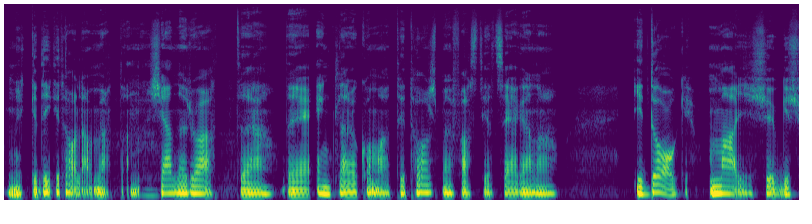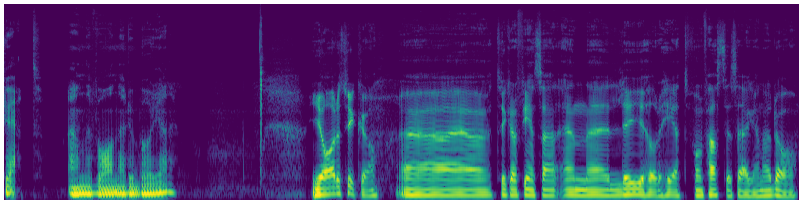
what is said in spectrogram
Mycket digitala möten. Känner du att eh, det är enklare att komma till tals med fastighetsägarna idag, maj 2021, än det var när du började? Ja, det tycker jag. Eh, Jag tycker att det finns en, en eh, lyhördhet från fastighetsägarna idag.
